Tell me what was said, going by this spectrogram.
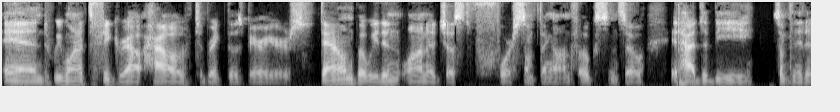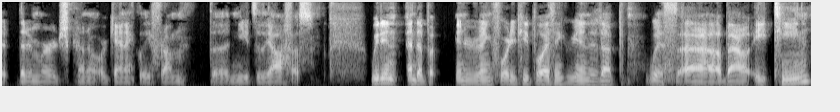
And we wanted to figure out how to break those barriers down, but we didn't want to just force something on folks. And so it had to be something that, that emerged kind of organically from the needs of the office. We didn't end up interviewing 40 people. I think we ended up with uh, about 18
